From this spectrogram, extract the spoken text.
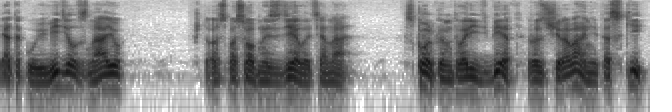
я такую видел, знаю, что способна сделать она сколько натворить бед, разочарований, тоски.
